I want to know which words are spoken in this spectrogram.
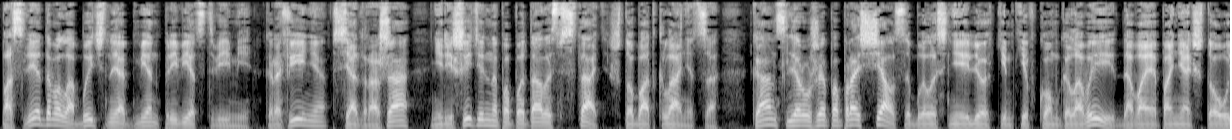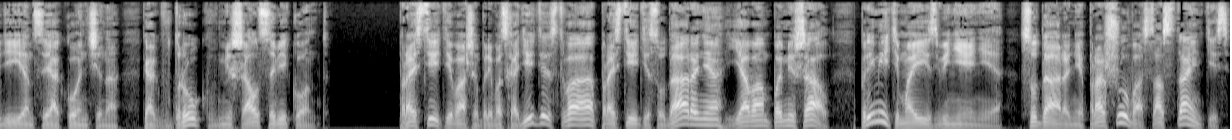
Последовал обычный обмен приветствиями. Графиня, вся дрожа, нерешительно попыталась встать, чтобы откланяться. Канцлер уже попрощался было с ней легким кивком головы, давая понять, что аудиенция окончена, как вдруг вмешался Виконт. «Простите, ваше превосходительство, простите, сударыня, я вам помешал. Примите мои извинения. Сударыня, прошу вас, останьтесь.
